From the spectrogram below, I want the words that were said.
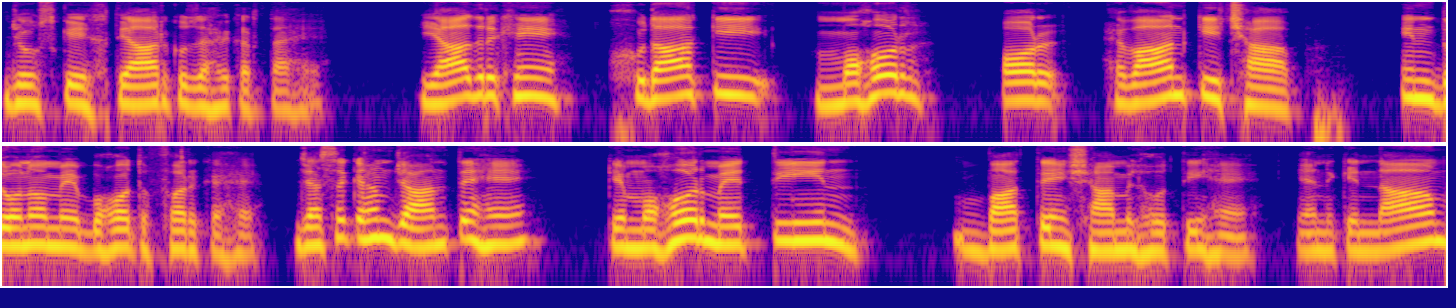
جو اس کے اختیار کو ظاہر کرتا ہے۔ یاد رکھیں، خدا کی مہر اور حیوان کی چھاپ ان دونوں میں بہت فرق ہے۔ جیسے کہ ہم جانتے ہیں کہ مہر میں تین باتیں شامل ہوتی ہیں یعنی کہ نام،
